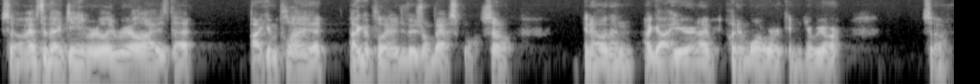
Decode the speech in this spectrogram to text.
So after that game, I really realized that I can play it. I could play a divisional basketball. So, you know, then I got here and I put in more work, and here we are. So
